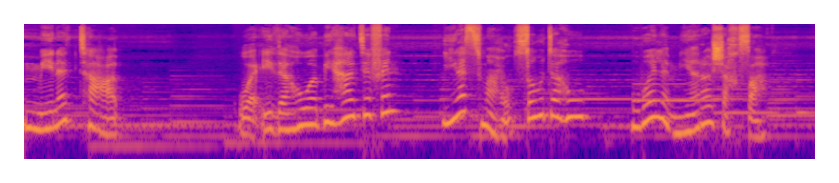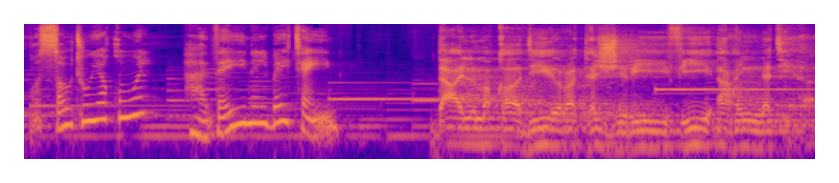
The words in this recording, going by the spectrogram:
من التعب. وإذا هو بهاتف يسمع صوته ولم ير شخصه. والصوت يقول هذين البيتين دع المقادير تجري في أعنتها.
